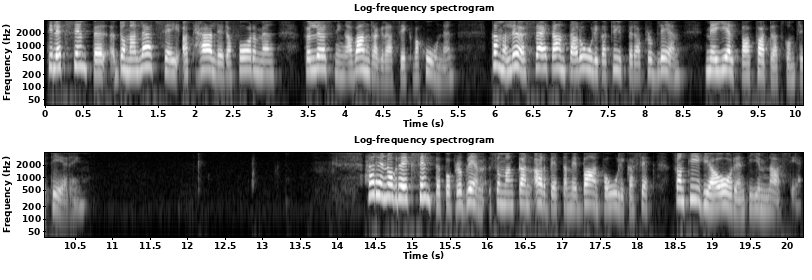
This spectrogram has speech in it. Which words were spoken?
Till exempel då man lärt sig att härleda formeln för lösning av andragradsekvationen kan man lösa ett antal olika typer av problem med hjälp av kvadratkomplettering. Här är några exempel på problem som man kan arbeta med barn på olika sätt från tidiga åren till gymnasiet.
